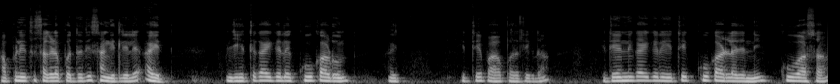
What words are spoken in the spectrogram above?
आपण इथं सगळ्या पद्धती सांगितलेल्या आहेत. म्हणजे इथं काय केलं कू काढून इथे पहा परत एकदा. इथे यांनी काय केलं इथे कू काढला त्यांनी. कू असा.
